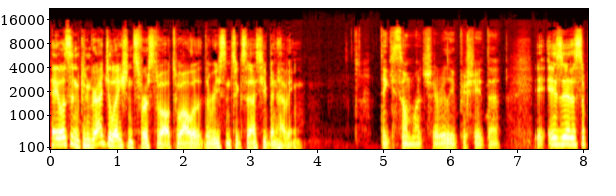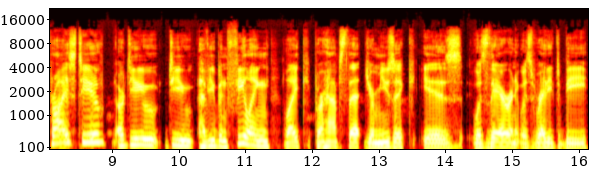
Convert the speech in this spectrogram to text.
Hey, listen, congratulations, first of all, to all of the recent success you've been having. Thank you so much. I really appreciate that. Is it a surprise to you, or do you do you have you been feeling like perhaps that your music is was there and it was ready to be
